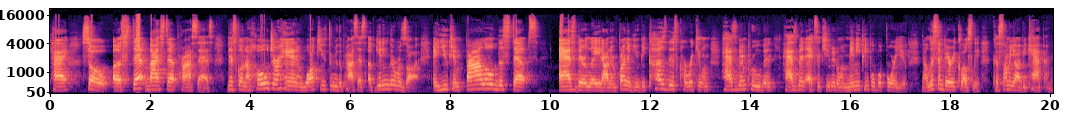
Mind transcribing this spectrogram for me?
Okay, so a step by step process that's going to hold your hand and walk you through the process of getting the result. And you can follow the steps as they're laid out in front of you because this curriculum has been proven, has been executed on many people before you. Now, listen very closely because some of y'all be capping.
